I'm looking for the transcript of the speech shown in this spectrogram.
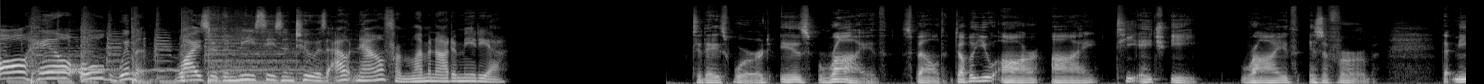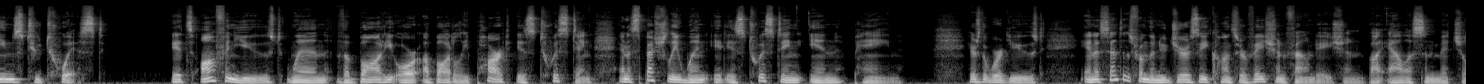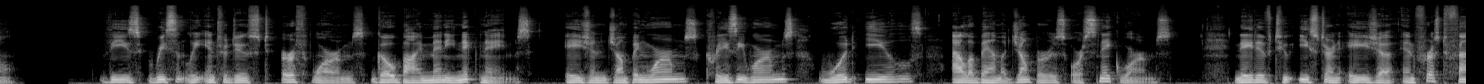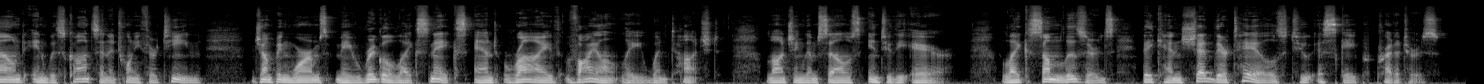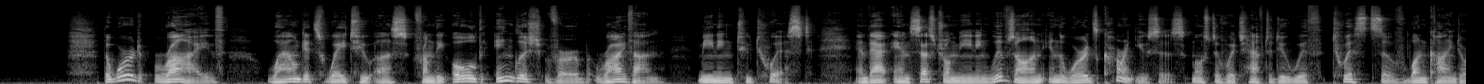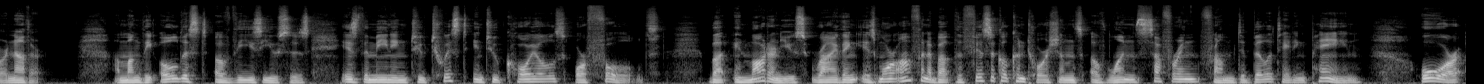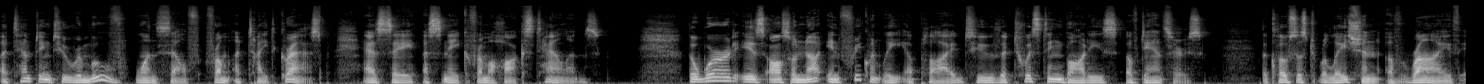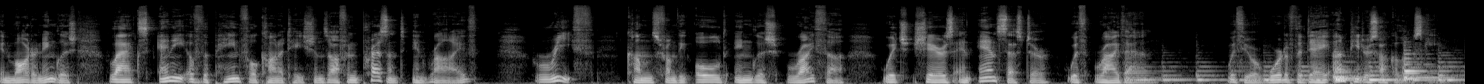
All hail old women. Wiser Than Me season two is out now from Lemonada Media. Today's word is writhe, spelled W R I T H E. Writhe is a verb that means to twist. It's often used when the body or a bodily part is twisting, and especially when it is twisting in pain. Here's the word used in a sentence from the New Jersey Conservation Foundation by Allison Mitchell. These recently introduced earthworms go by many nicknames Asian jumping worms, crazy worms, wood eels, Alabama jumpers, or snake worms. Native to eastern Asia and first found in Wisconsin in 2013, jumping worms may wriggle like snakes and writhe violently when touched, launching themselves into the air. Like some lizards, they can shed their tails to escape predators. The word writhe wound its way to us from the Old English verb writhan, meaning to twist, and that ancestral meaning lives on in the word's current uses, most of which have to do with twists of one kind or another. Among the oldest of these uses is the meaning to twist into coils or folds. But in modern use, writhing is more often about the physical contortions of one suffering from debilitating pain or attempting to remove oneself from a tight grasp, as, say, a snake from a hawk's talons. The word is also not infrequently applied to the twisting bodies of dancers. The closest relation of writhe in modern English lacks any of the painful connotations often present in writhe. Wreath comes from the Old English writha, which shares an ancestor with writhan. With your word of the day, I'm Peter Sokolowski.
